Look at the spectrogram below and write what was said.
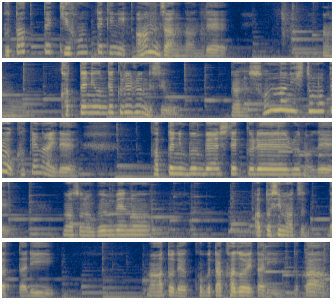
豚って基本的に安産なんであの勝手に産んでくれるんですよ。だからそんなに人の手をかけないで勝手に分娩してくれるのでまあその分娩の後始末だったりまあ後で小豚数えたりとか、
